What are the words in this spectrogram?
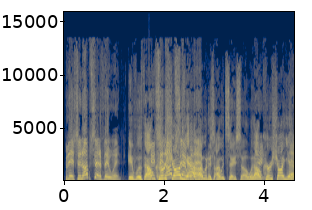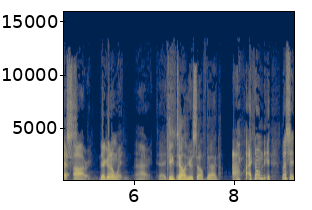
but it's an upset if they win. if without It's Kershaw, yeah, I would I would say so. Without. Kershaw, yes. Yeah, all right, they're gonna win. All right. That's, Keep uh, telling yourself that. I I don't listen.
